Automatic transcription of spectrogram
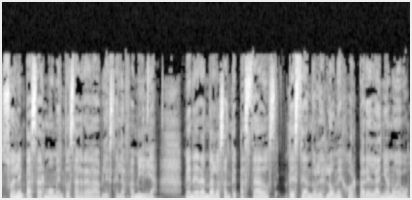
suelen pasar momentos agradables en la familia, venerando a los antepasados, deseándoles lo mejor para el año nuevo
